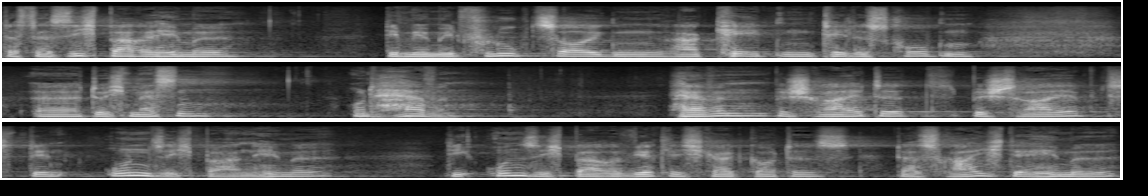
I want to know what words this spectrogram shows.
das ist der sichtbare Himmel, den wir mit Flugzeugen, Raketen, Teleskopen äh, durchmessen. Und Heaven. Heaven beschreitet, beschreibt den unsichtbaren Himmel, die unsichtbare Wirklichkeit Gottes, das Reich der Himmel,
